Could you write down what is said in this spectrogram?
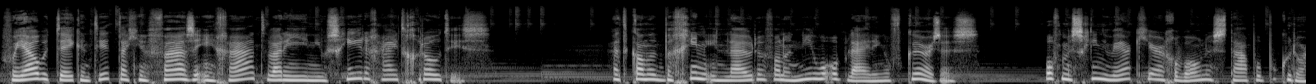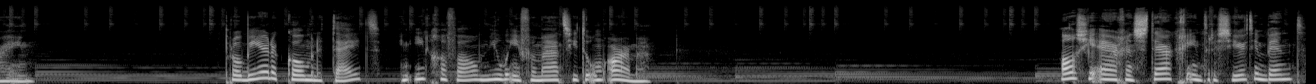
Voor jou betekent dit dat je een fase ingaat waarin je nieuwsgierigheid groot is. Het kan het begin inluiden van een nieuwe opleiding of cursus. Of misschien werk je er gewoon een stapel boeken doorheen. Probeer de komende tijd in ieder geval nieuwe informatie te omarmen. Als je ergens sterk geïnteresseerd in bent,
